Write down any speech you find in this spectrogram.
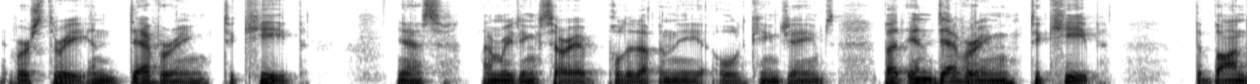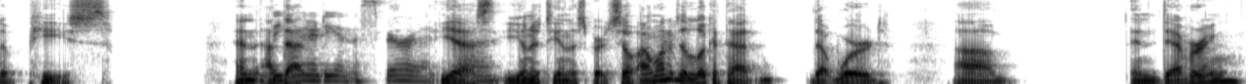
Verse three, endeavoring to keep. Yes, I'm reading. Sorry, I pulled it up in the old King James. But endeavoring to keep the bond of peace and the that, unity in the spirit. Yes, yeah. unity in the spirit. So mm-hmm. I wanted to look at that that word um, endeavoring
